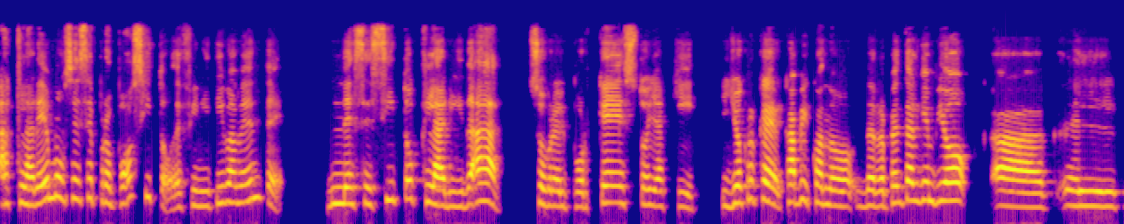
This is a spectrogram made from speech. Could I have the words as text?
aclaremos ese propósito definitivamente. Necesito claridad sobre el por qué estoy aquí. Y yo creo que, Capi, cuando de repente alguien vio uh, el,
